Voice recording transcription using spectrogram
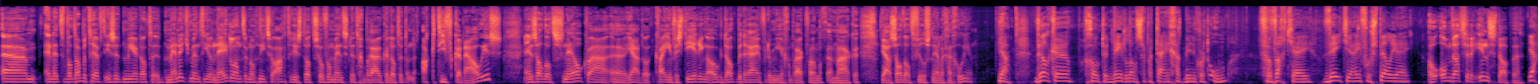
Um, en het, wat dat betreft is het meer dat het management hier in Nederland er nog niet zo achter is dat zoveel mensen het gebruiken en dat het een actief kanaal is. En zal dat snel qua, uh, ja, qua investeringen ook dat bedrijven er meer gebruik van gaan maken, ja, zal dat veel sneller gaan groeien. Ja, welke grote Nederlandse partij gaat binnenkort om? Verwacht jij, weet jij, voorspel jij? Oh, omdat ze erin stappen? Ja.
